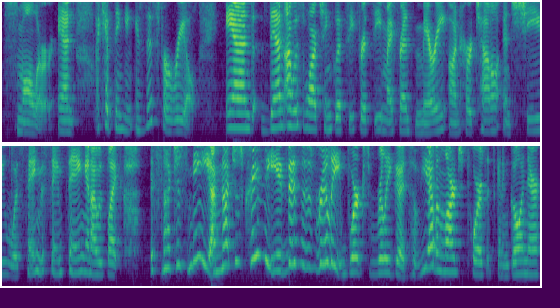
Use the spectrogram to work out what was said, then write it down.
smaller. And I kept thinking, is this for real? And then I was watching Glitzy Fritzy, my friend Mary on her channel, and she was saying the same thing. And I was like, it's not just me. I'm not just crazy. This is really works really good. So if you have enlarged pores, it's going to go in there.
